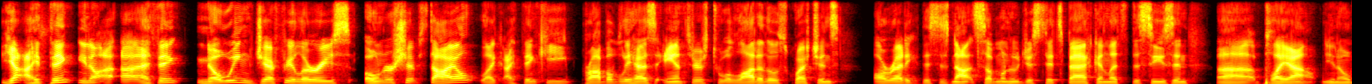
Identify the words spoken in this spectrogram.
Yeah, I think you know. I, I think knowing Jeffrey Lurie's ownership style, like I think he probably has answers to a lot of those questions already. This is not someone who just sits back and lets the season uh, play out. You know,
